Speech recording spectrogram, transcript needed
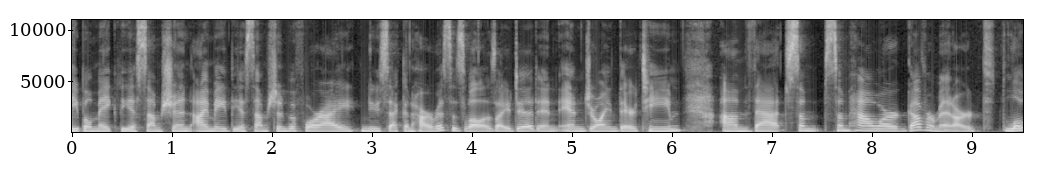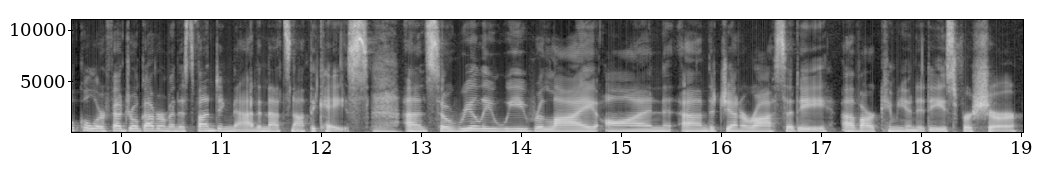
people make the assumption. I made the assumption before i knew second harvest as well as i did and, and joined their team um, that some somehow our government our local or federal government is funding that and that's not the case. Mm. and so really we rely on um, the generosity of our communities for sure.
